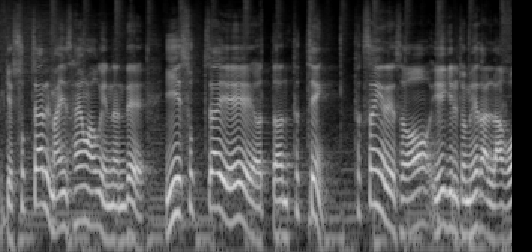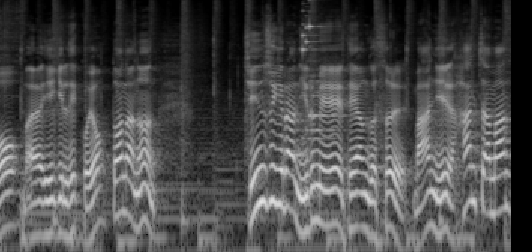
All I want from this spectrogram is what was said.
이렇게 숙자를 많이 사용하고 있는데 이 숙자의 어떤 특징, 특성에 대해서 얘기를 좀 해달라고 말- 얘기를 했고요. 또 하나는 진숙이란 이름에 대한 것을 만일 한자만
